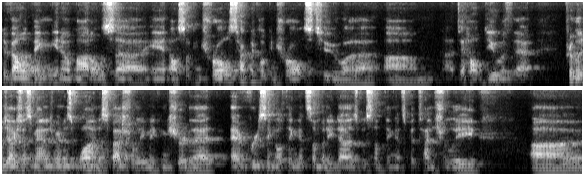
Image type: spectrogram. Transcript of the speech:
developing, you know, models uh, and also controls, technical controls to, uh, um, uh, to help deal with that. Privileged access management is one, especially making sure that every single thing that somebody does was something that's potentially uh,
